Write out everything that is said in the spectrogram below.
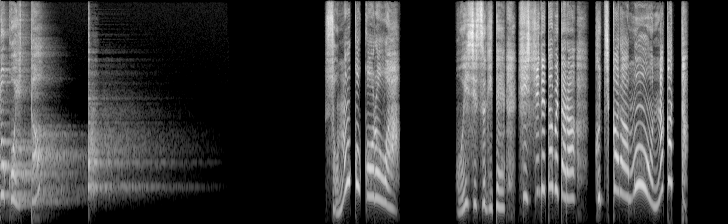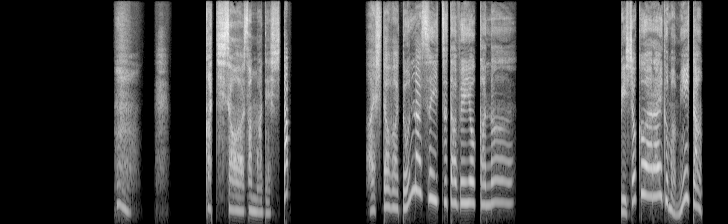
どこ行った？その心は。美味しすぎて必死で食べたら口からもうなかった。ふん。ごちそうさまでした。明日はどんなスイーツ食べようかな。美食アライグマミータン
